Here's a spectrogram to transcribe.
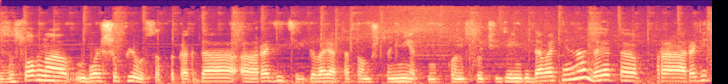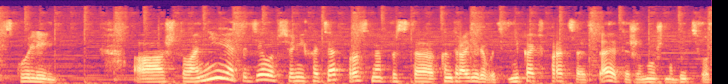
Безусловно, больше плюсов. И когда э, родители говорят о том, что нет, ни в коем случае деньги давать не надо, это про родительскую лень. А, что они это дело все не хотят просто-напросто контролировать, вникать в процесс. Да? Это же нужно быть вот,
